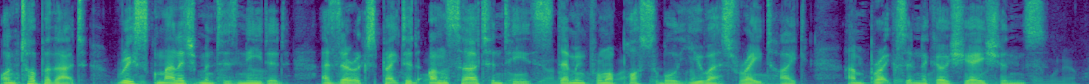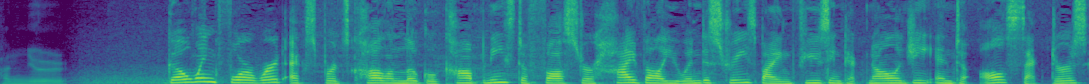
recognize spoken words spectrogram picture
On top of that, risk management is needed as there are expected uncertainties stemming from a possible US rate hike and Brexit negotiations. Going forward, experts call on local companies to foster high value industries by infusing technology into all sectors,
